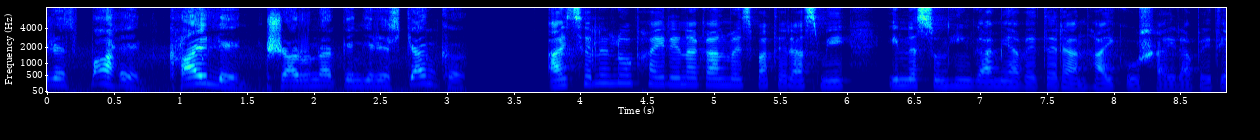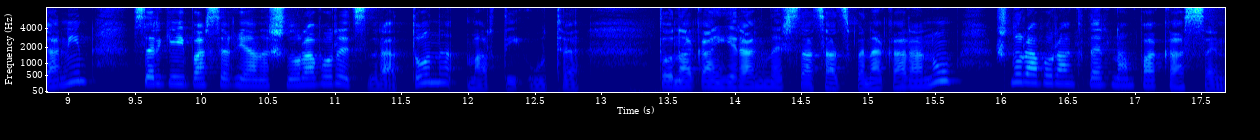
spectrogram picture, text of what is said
իրենց պահեն, քայլեն, շարունակեն իրենց կյանքը, Այցելելով հայրենական մեծ պատերազմի 95-ամյա վետերան Հայկու Շայրապետյանին Սերգեյ Բարսեղյանը շնորհավորեց նրա տոնը մարտի 8-ը տոնական երանգներ ստացած բնակարանում շնորհավորանքներն անպակաս են։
